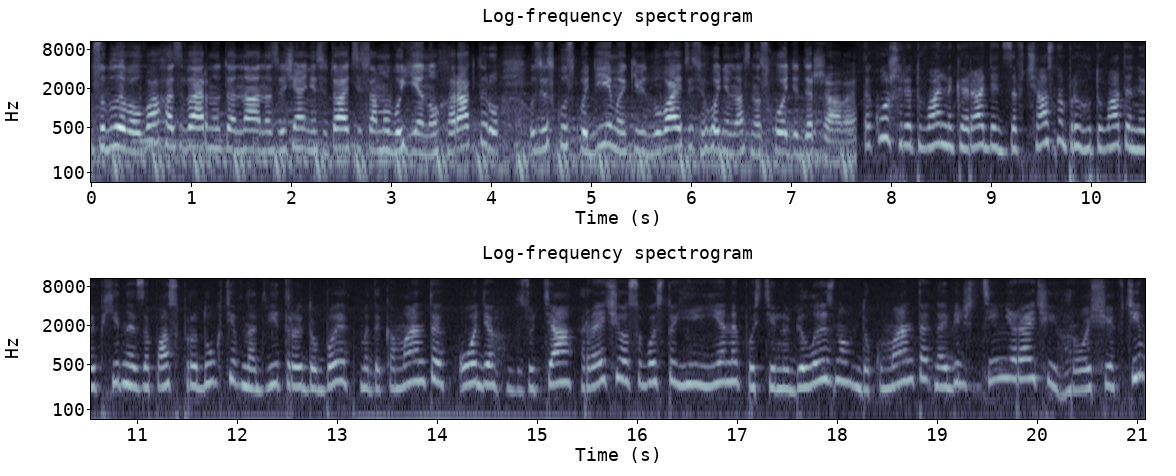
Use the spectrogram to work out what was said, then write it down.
Особлива увага звернута на надзвичайні ситуації саме воєнного характеру у зв'язку з подіями, які відбуваються сьогодні в нас на сході держави. Також рятувальники радять завчасно приготувати необхідний запас продуктів на 2-3 доби, медикаменти, одяг, взуття, речі особистої гігієни, постільну білизну, документи, найбільш цінні речі гроші. Втім,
